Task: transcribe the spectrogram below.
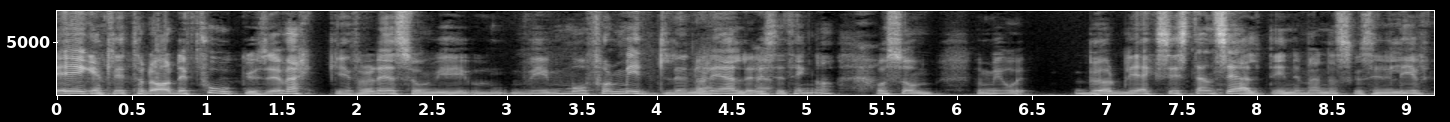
egentlig drar det fokuset vekk fra det som vi, vi må formidle når det gjelder disse tinga, og som, som jo bør bli eksistensielt inn i menneskers liv,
